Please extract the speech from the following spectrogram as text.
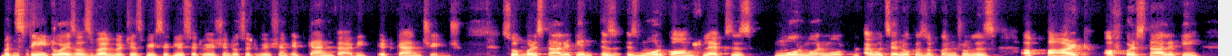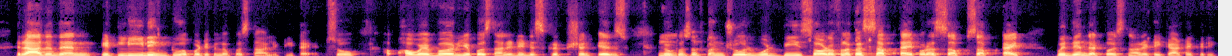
but mm-hmm. state wise as well which is basically situation to situation it can vary it can change so mm-hmm. personality is is more complex is more more more i would say locus of control is a part of personality rather than it leading to a particular personality type so however your personality description is mm-hmm. locus of control would be sort of like a subtype or a sub subtype within that personality category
